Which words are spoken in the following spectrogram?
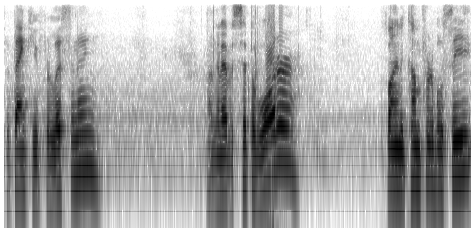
So thank you for listening. I'm going to have a sip of water, find a comfortable seat.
